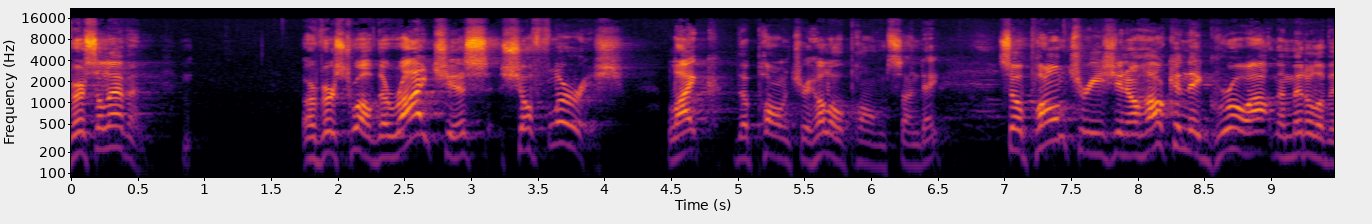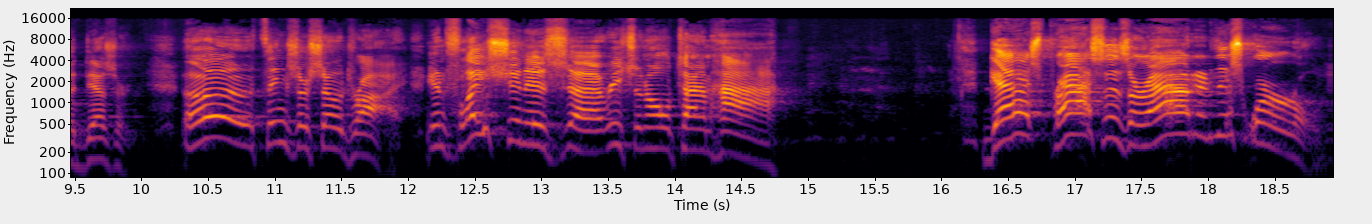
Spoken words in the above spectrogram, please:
Verse 11 or verse 12 the righteous shall flourish like the palm tree. Hello, Palm Sunday. So, palm trees, you know, how can they grow out in the middle of a desert? Oh, things are so dry. Inflation is uh, reaching an all time high. Gas prices are out of this world.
